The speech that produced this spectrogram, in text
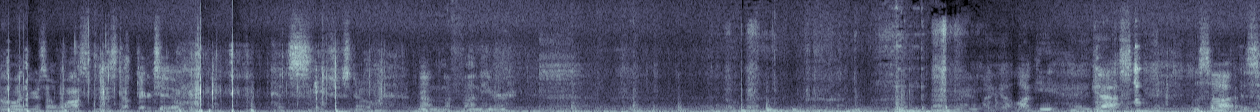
Oh, and there's a wasp nest up there too. Because there's just no, not enough fun here. I might have got lucky and guessed the size.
